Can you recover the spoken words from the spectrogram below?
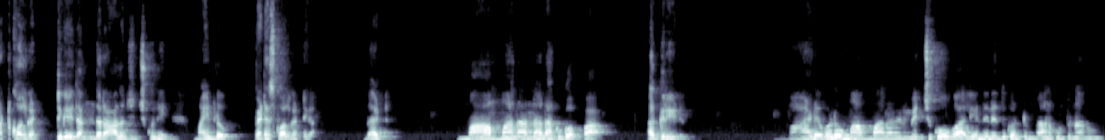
పట్టుకోవాలి గట్టిగా ఇది అందరూ ఆలోచించుకుని మైండ్లో పెట్టేసుకోవాలి గట్టిగా. దట్ మా అమ్మ నాన్న నాకు గొప్ప. అగ్రీడ్. వాడెవడో మా అమ్మ నాన్నని మెచ్చుకోవాలి అని నేను ఎందుకు అనుకుంటున్నాను?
